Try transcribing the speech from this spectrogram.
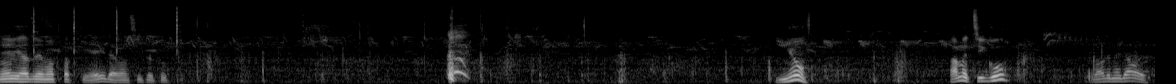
nevyhadzujem odpadky, hej, dávam si to tu. No. Máme cigu, valíme ďalej.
